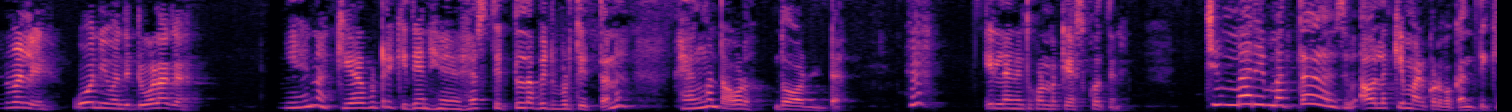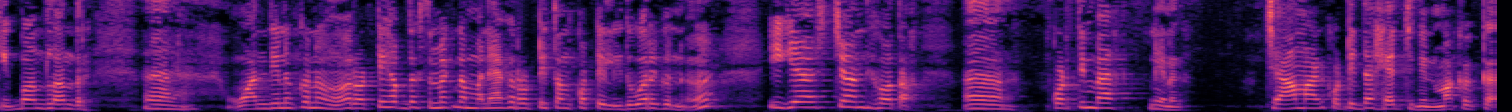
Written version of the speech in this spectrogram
ನಿಮ್ಮಲ್ಲಿ ಓ, ನೀ ಒಂದಿಟ್ಟು ಒಳಗ. ಏನ ಕೇಳ್ಬಿಟ್ರಿಕ್ ಇದೇನು ಹೆಸ್ತಿತ್ತಲ್ಲ ಬಿದ್ಬಿಡ್ತಿತ್ತಾನ? ಹೆಂಗಂತ ಅವಳು ದೊಡ್ಡ. ಇಲ್ಲ ನಿಂತ್ಕೊಂಡು ಕೇಸ್ಕೋತೀನಿ. ಚಿಮ್ಮಾರಿ ಮತ್ತೆ ಅವಲಕ್ಕಿ ಮಾಡ್ಕೊಡ್ಬೇಕಂತಿಕಿ. ಬಂದ್ಲ ಅಂದ್ರೆ ಒಂದಿನಕ್ಕೂ ರೊಟ್ಟಿ ಹಬ್ಬದ ಸಮಯಕ್ಕೆ ನಮ್ಮ ಮನ್ಯಾಗ ರೊಟ್ಟಿ ತಂದು ಕೊಟ್ಟಿಲ್ಲ ಇದುವರೆಗೂ ಈಗ ಎಷ್ಟು ಚಂದ ಹೋತ. ಕೊಡ್ತೀನಿ ಬಾ ನಿನಗೆ. ಚಾ ಮಾಡಿಕೊಟ್ಟಿದ್ದ ಹೆಚ್ಚು ನಿನ್ನ ಮಕ್ಕಕ್ಕೆ.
